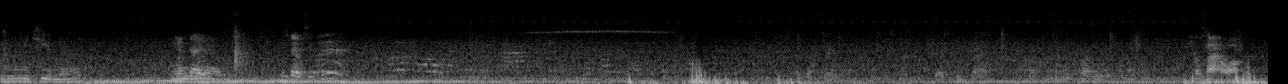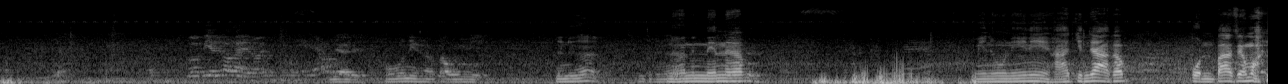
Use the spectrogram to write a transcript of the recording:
มันไม่มีขีดนะเงินได้เจ็ดสิบห้าข้าวสาวอะตัวเบียร์เท่าไหร่น้อยโอ้นี่ครับเราไม่มีเนื้อ เนื้อมันจะเป็นเนื้เนื้ออเน้นๆนะครับ เมนูนี้นี่หากินยากครับป่นปลาแซลมอน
